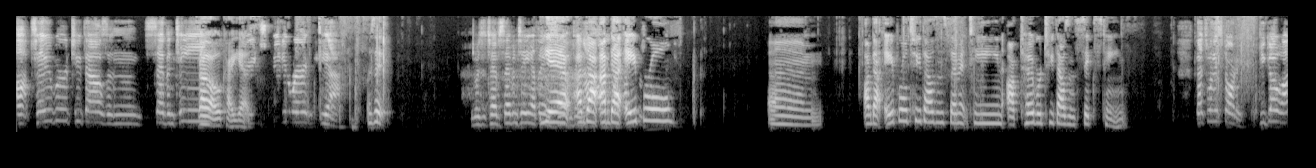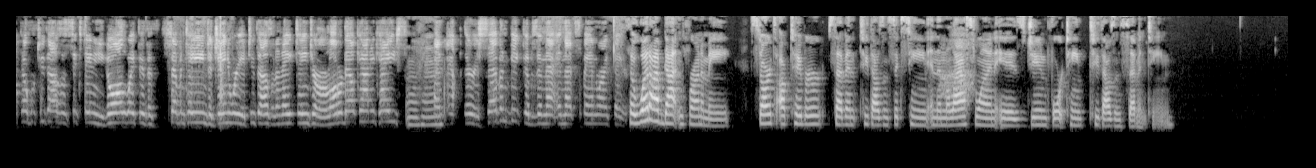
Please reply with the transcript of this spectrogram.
October 2017. Oh, okay. Yes. Yeah. Was it? Was it tab 17? I think. Yeah, I've got I've got I think it was- April. Um, I've got April 2017, October 2016. That's when it started. You go October 2016 and you go all the way through the 17 to January of 2018 to our Lauderdale County case. hmm And uh, there is seven victims in that in that span right there. So what I've got in front of me starts October 7th, 2016, and then the last one is June 14th, 2017.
